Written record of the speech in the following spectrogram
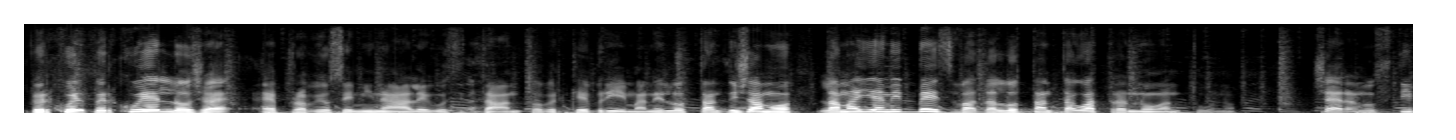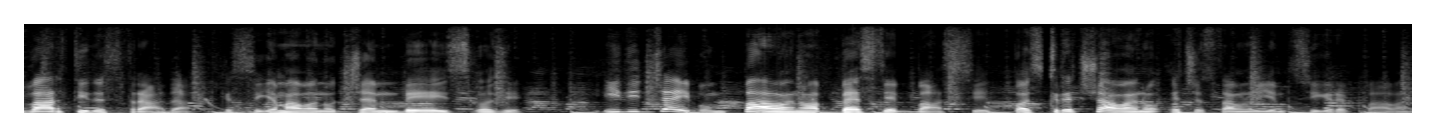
Per, que- per quello cioè, è proprio seminale così tanto, perché prima, nell'80, diciamo, la Miami Bass va dall'84 al 91. C'erano sti party di strada che si chiamavano jam bass così. I DJ pompavano a bestia e bassi, poi screcciavano e ci stavano gli MC che rappavano.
